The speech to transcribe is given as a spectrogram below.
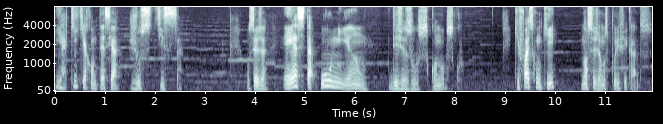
E é aqui que acontece a justiça. Ou seja, é esta união de Jesus conosco que faz com que nós sejamos purificados.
